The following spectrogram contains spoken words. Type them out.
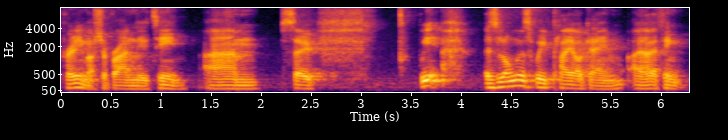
pretty much a brand new team. Um, so we, as long as we play our game, I think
